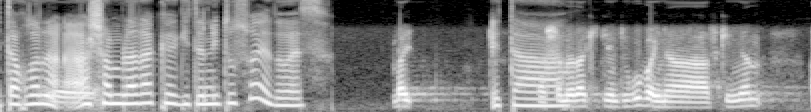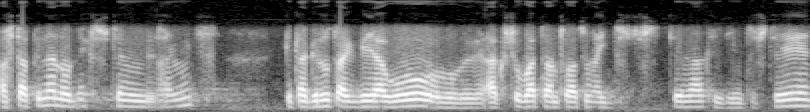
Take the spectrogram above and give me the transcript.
Eta orduan, uh, asambladak egiten dituzu edo ez? Bai, eta... asambladak egiten dugu, baina azkenean, astapenan horiek zuten hainitz, Eta gerotak gehiago, akzio bat antolatu nahi duztenak egin duzte.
